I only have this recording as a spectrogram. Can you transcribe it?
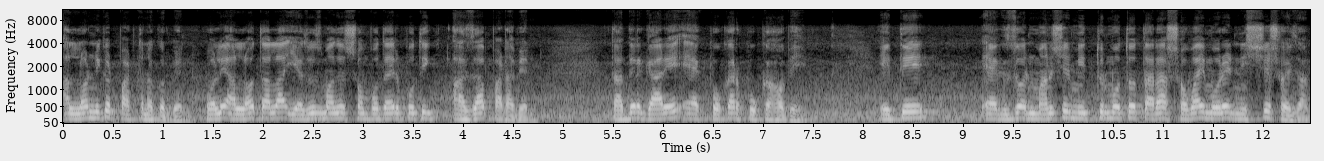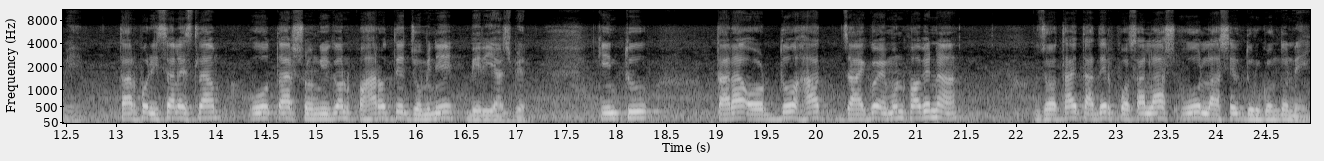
আল্লাহর নিকট প্রার্থনা করবেন। ফলে আল্লাহ তালা ইয়াজুজ মাজুজ সম্প্রদায়ের প্রতি আজাব পাঠাবেন। তাদের গাড়ে এক প্রকার পোকা হবে। এতে একজন মানুষের মৃত্যুর মতো তারা সবাই মরে নিঃশেষ হয়ে যাবে। তারপর ঈসা আলাহ ইসলাম ও তার সঙ্গীগণ পাহাড়তে জমিনে বেরিয়ে আসবেন। কিন্তু তারা অর্ধ হাত জায়গা এমন পাবে না, যথায় তাদের পচা লাশ ও লাশের দুর্গন্ধ নেই।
